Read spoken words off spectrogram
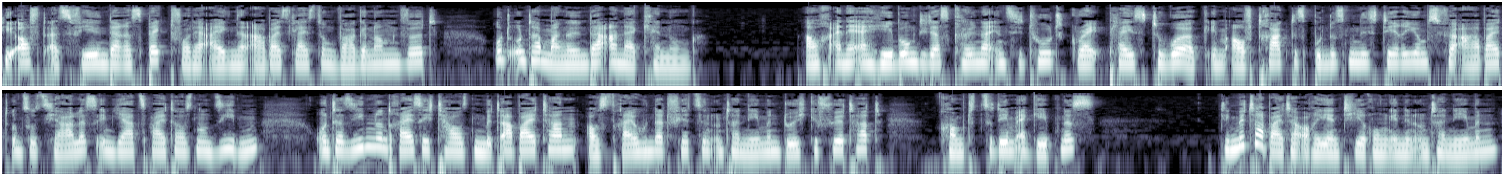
die oft als fehlender Respekt vor der eigenen Arbeitsleistung wahrgenommen wird, und unter mangelnder Anerkennung. Auch eine Erhebung, die das Kölner Institut Great Place to Work im Auftrag des Bundesministeriums für Arbeit und Soziales im Jahr 2007 unter 37.000 Mitarbeitern aus 314 Unternehmen durchgeführt hat, kommt zu dem Ergebnis, die Mitarbeiterorientierung in den Unternehmen,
